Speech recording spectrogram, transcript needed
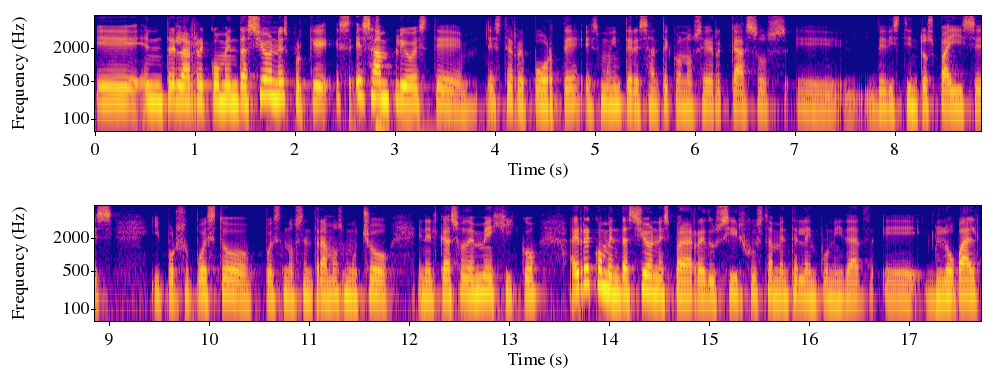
Eh, entre las recomendaciones, porque es, amplio este, este reporte, es muy interesante conocer casos eh, de distintos países y por supuesto pues nos centramos mucho en el caso de México. Hay recomendaciones para reducir justamente la impunidad eh, global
